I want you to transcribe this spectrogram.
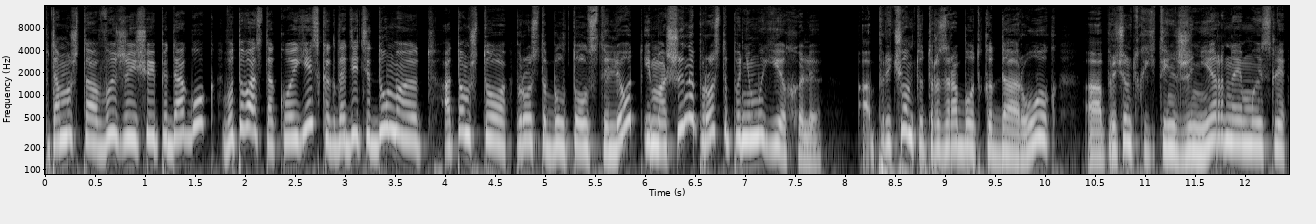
Потому что вы же еще и педагог. Вот у вас такое есть, когда дети думают о том, что просто был толстый лед, и машины просто по нему ехали. А при чем тут разработка дорог, а при чем тут какие-то инженерные мысли?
